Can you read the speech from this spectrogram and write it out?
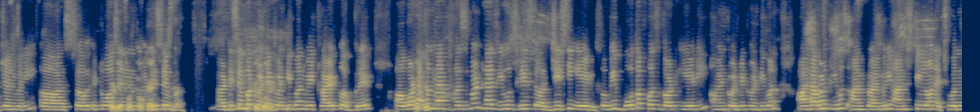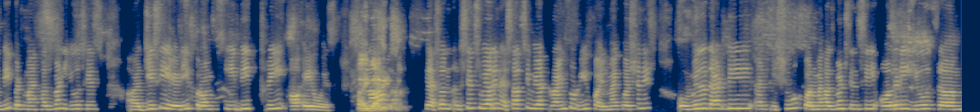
January. Uh, so it was in uh, okay. December. Uh, December okay, 2021, we tried to upgrade. Uh, what okay. happened? My husband has used his uh, GC EAD. So we both of us got EAD in 2021. I haven't used. I'm primary. I'm still on H1B, but my husband used his uh, GC EAD from EB3 or AOS. So I now, got it. Yeah. So since we are in SRC, we are trying to refile. My question is, will that be an issue for my husband since he already used um,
